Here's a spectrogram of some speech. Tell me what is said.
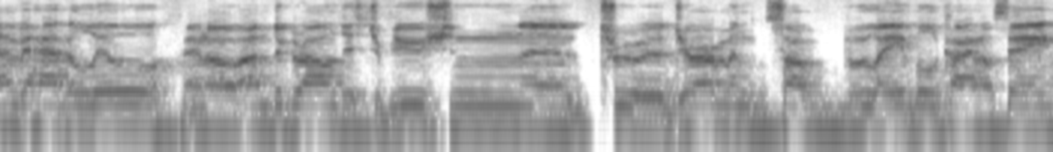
and we had a little, you know, underground distribution uh, through a German sub label kind of thing,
